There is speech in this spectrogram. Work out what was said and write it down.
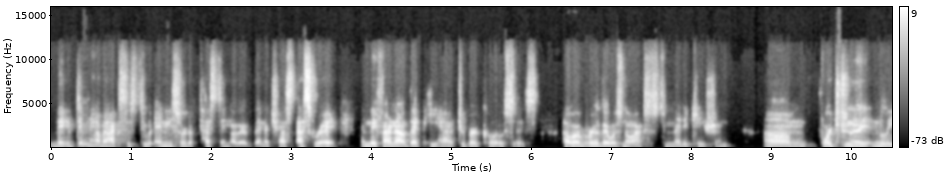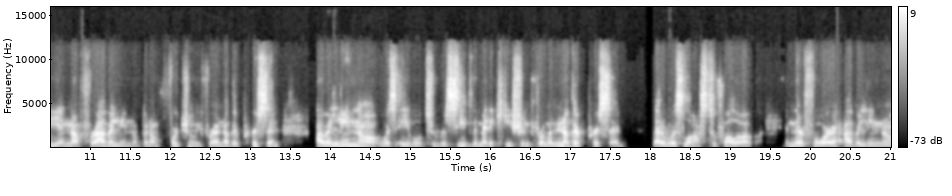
they didn't have access to any sort of testing other than a chest x-ray, and they found out that he had tuberculosis. However, there was no access to medication. Um, fortunately enough for Avelino, but unfortunately for another person, Avelino was able to receive the medication from another person that was lost to follow up. And therefore, Avelino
